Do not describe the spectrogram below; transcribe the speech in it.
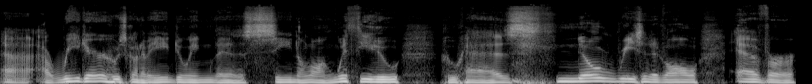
uh, a reader who's going to be doing the scene along with you, who has no reason at all ever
